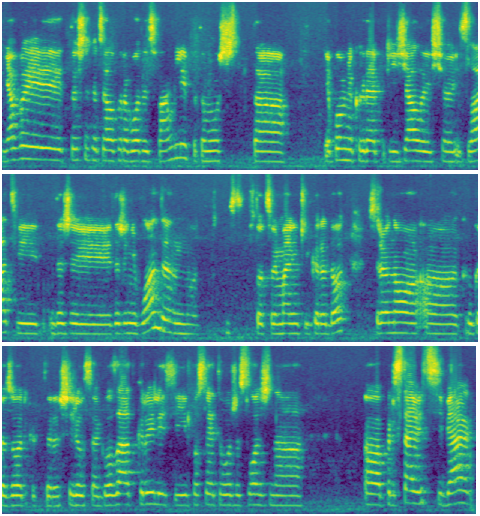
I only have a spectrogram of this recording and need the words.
Я бы точно хотела поработать в Англии, потому что я помню, когда я переезжала еще из Латвии, даже, даже не в Лондон, но в тот свой маленький городок, все равно э, кругозор как-то расширился, глаза открылись, и после этого уже сложно э, представить себя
